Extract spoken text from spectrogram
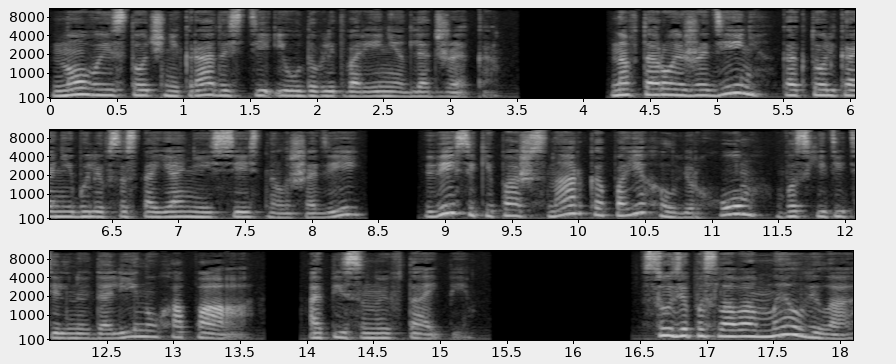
Новый источник радости и удовлетворения для Джека. На второй же день, как только они были в состоянии сесть на лошадей, весь экипаж Снарка поехал верхом в восхитительную долину Хапаа, описанную в Тайпе. Судя по словам Мелвилла,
